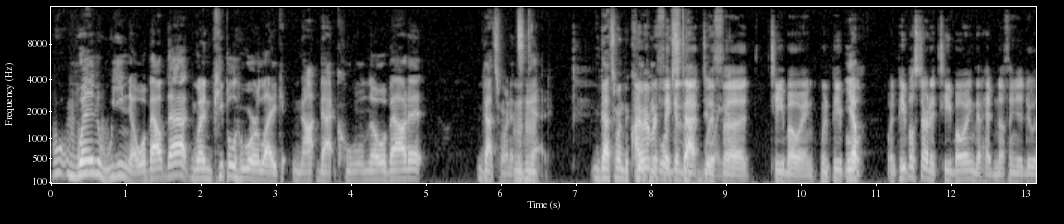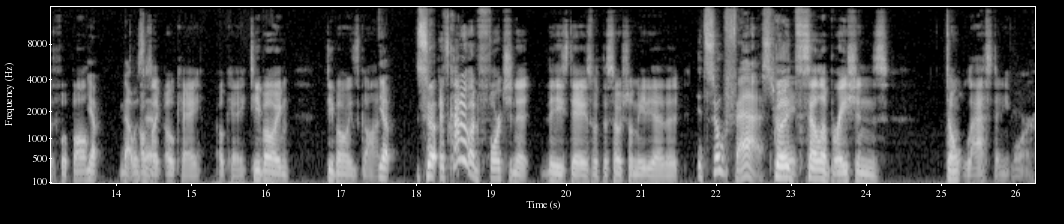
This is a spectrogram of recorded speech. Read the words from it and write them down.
when we know about that. When people who are like not that cool know about it, that's when it's Mhm. dead. That's when the cool I remember people thinking that with it. uh, Tebowing when people Yep. when people started Tebowing that had nothing to do with football. Yep, that was, I was it. like, okay, okay, Tebowing, Tebowing's gone. Yep. So It's kind of unfortunate these days with the social media that it's so fast. good right? celebrations don't last anymore.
